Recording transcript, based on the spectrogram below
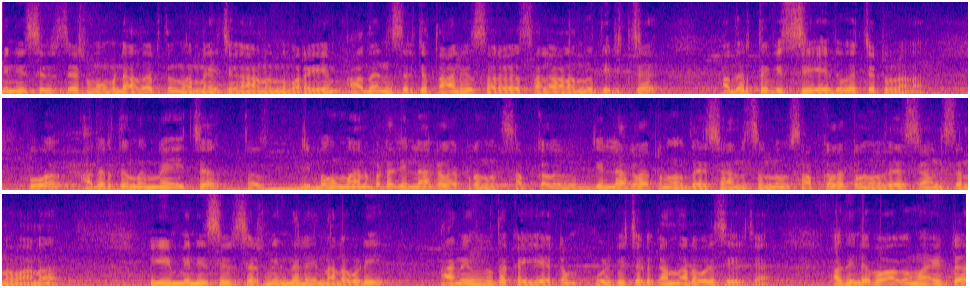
മിനി സിവിൽ സ്റ്റേഷൻ കോമ്പൗണ്ട് അതിർത്തി നിർണയിച്ച് കാണുമെന്ന് പറയും അതനുസരിച്ച് താലൂക്ക് സർവേ സ്ഥലം അളന്ന് തിരിച്ച് അതിർത്തി വിസ് ചെയ്ത് വെച്ചിട്ടുള്ളതാണ്. അപ്പോൾ അതിർത്തി നിർണയിച്ച് ബഹുമാനപ്പെട്ട ജില്ലാ കളക്ടർ സബ് കളക്ടർ ജില്ലാ കളക്ടർ നിർദ്ദേശാനുസരണവും സബ് കളക്ടർ നിർദ്ദേശാനുസരണമാണ് ഈ മിനി സിവിൽ സ്റ്റേഷൻ ഇന്നലെ നടപടി അനധികൃത കയ്യേറ്റം ഒഴിപ്പിച്ചെടുക്കാൻ നടപടി സ്വീകരിച്ചത്. അതിന്റെ ഭാഗമായിട്ട്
